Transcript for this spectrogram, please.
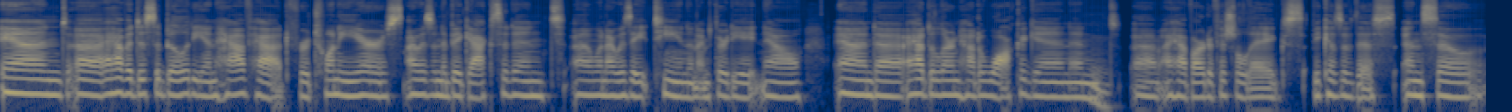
And uh, I have a disability and have had for 20 years. I was in a big accident uh, when I was 18, and I'm 38 now. And uh, I had to learn how to walk again, and mm. um, I have artificial legs because of this. And so,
